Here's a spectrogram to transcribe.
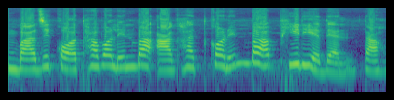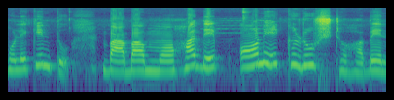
বাজে কথা বলেন বা আঘাত করেন বা ফিরিয়ে দেন, তাহলে কিন্তু বাবা মহাদেব অনেক রুষ্ট হবেন।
